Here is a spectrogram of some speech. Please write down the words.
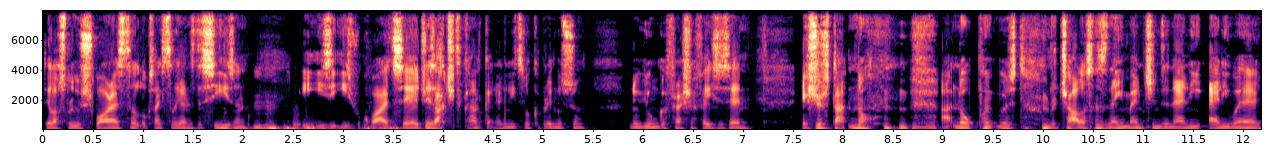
they lost Luis Suarez till it looks like till the end of the season. Mm-hmm. He, he's, he's required surgery. He's actually can't get any. Needs to look at bringing some you know, younger, fresher faces in. It's just that no, at no point was Richarlison's name mentioned in any anywhere.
